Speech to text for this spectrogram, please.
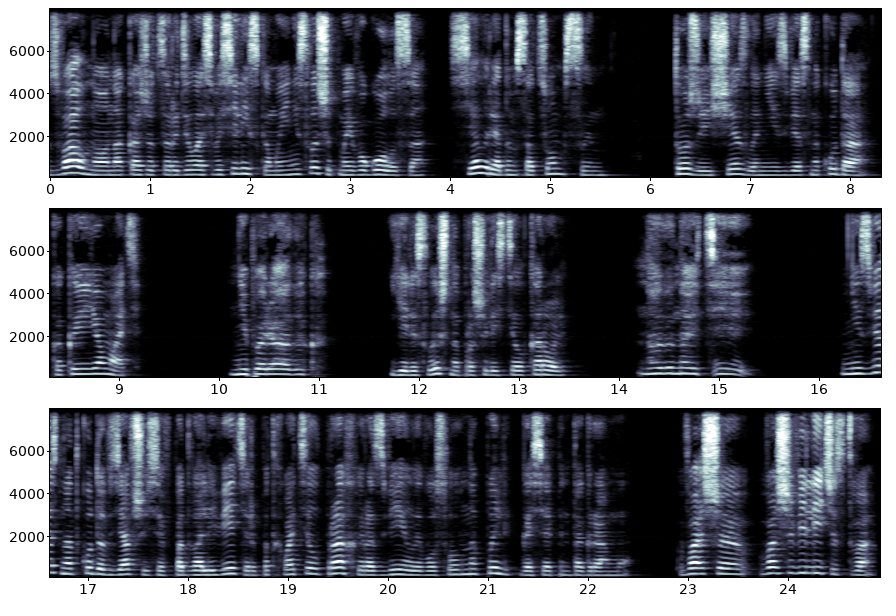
«Звал, но она, кажется, родилась Василиском и не слышит моего голоса». Сел рядом с отцом сын. Тоже исчезла неизвестно куда, как и ее мать. «Непорядок», Еле слышно прошелестел король. «Надо найти...» Неизвестно откуда взявшийся в подвале ветер подхватил прах и развеял его, словно пыль, гася пентаграмму. «Ваше... Ваше Величество!»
